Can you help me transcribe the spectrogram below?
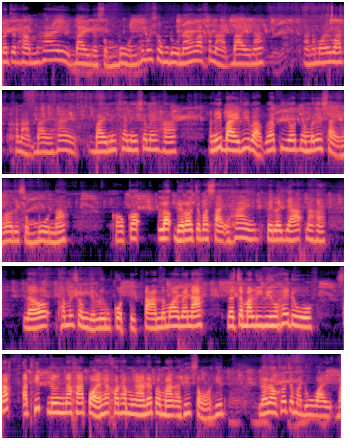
มันจะทำให้ใบเนี่ยสมบูรณ์ท่านผู้ชมดูนะว่าขนาดใบนะอ่าน้ำม้อยวัดขนาดใบให้ใบนี่แค่นี้ใช่ไหมคะ อันนี้ใบที่แบบว่าพี่ยศยังไม่ได้ใส่ของเราโดยสมบูรณ์นะเขาก็เดี๋ยวเราจะมาใส่ให้เป็นระยะนะคะ แล้วท่านผู้ชมอย่าลืมกดติดตามน้ำม้อยไว้นะ เราจะมารีวิวให้ดูสักอาทิตย์หนึ่งนะคะ ปล่อยให้เขาทำงานได้ประมาณอาทิตย์สองอาทิตย์ แล้วเราก็จะมาดูใบใบ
